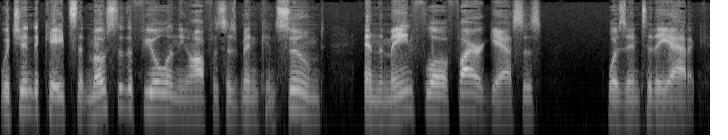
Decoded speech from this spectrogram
which indicates that most of the fuel in the office has been consumed and the main flow of fire gases was into the attic.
